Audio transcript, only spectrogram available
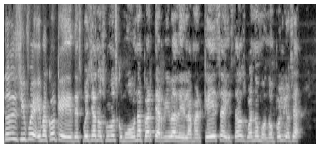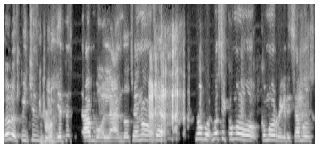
Entonces sí fue, me acuerdo que después ya nos fuimos como una parte arriba de la marquesa y estábamos jugando Monopoly, o sea, todos los pinches billetes estaban volando, o sea, no, o sea, no, no sé cómo, cómo regresamos,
